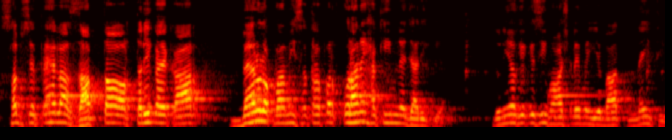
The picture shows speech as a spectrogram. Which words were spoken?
سب سے پہلا ضابطہ اور طریقۂ کار بین الاقوامی سطح پر قرآن حکیم نے جاری کیا۔ دنیا کے کسی معاشرے میں یہ بات نہیں تھی۔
